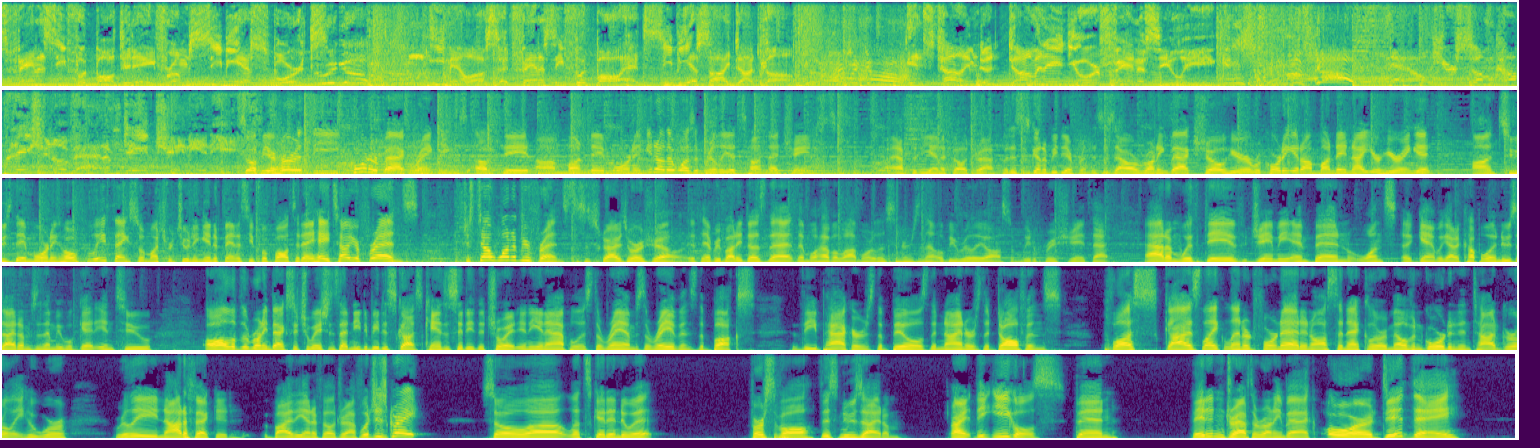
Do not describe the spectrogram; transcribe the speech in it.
is Fantasy Football Today from CBS Sports. Here we go. Email us at fantasyfootball at cbsi.com. Here we go. It's time to dominate your fantasy league. Let's go. Now, here's some combination of Adam, Dave, Jamie, and Heath. So if you heard the quarterback rankings update on Monday morning, you know there wasn't really a ton that changed after the NFL draft, but this is going to be different. This is our running back show here, recording it on Monday night. You're hearing it on Tuesday morning, hopefully. Thanks so much for tuning in to Fantasy Football today. Hey, tell your friends. Just tell one of your friends to subscribe to our show. If everybody does that, then we'll have a lot more listeners, and that will be really awesome. We'd appreciate that. Adam with Dave, Jamie, and Ben once again. We got a couple of news items, and then we will get into all of the running back situations that need to be discussed. Kansas City, Detroit, Indianapolis, the Rams, the Ravens, the Bucks, the Packers, the Bills, the Niners, the Dolphins, plus guys like Leonard Fournette and Austin Ekeler and Melvin Gordon and Todd Gurley who were really not affected by the NFL draft, which is great. So uh, let's get into it. First of all, this news item. All right, the Eagles, Ben, they didn't draft a running back, or did they?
